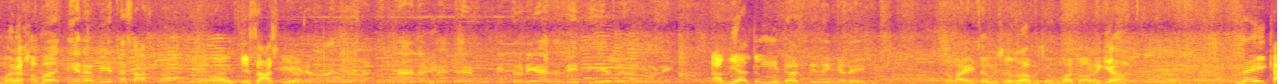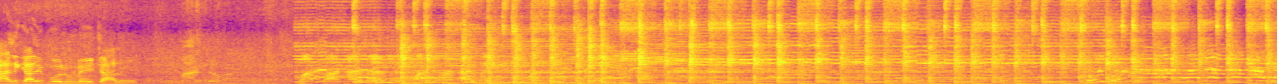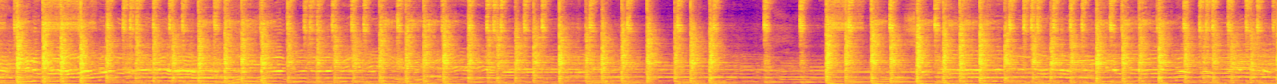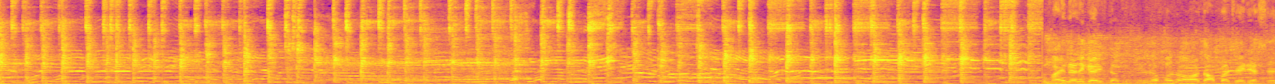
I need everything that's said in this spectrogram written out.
મને ખબર હતી ને અમે એટલા સાસ ના પીધી છે અંકિત સાસ પીવા બી હાલ તો મોઢા જ પીધી કે નહીં પીધી તો કાંઈ તમે છોકરા જમવા તો આવી ગયા નહીં કાલી કાલી બોલું નહીં ચાલો ગાઈ તમે જોઈ હવે તો આપણે જઈ રહ્યા છે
